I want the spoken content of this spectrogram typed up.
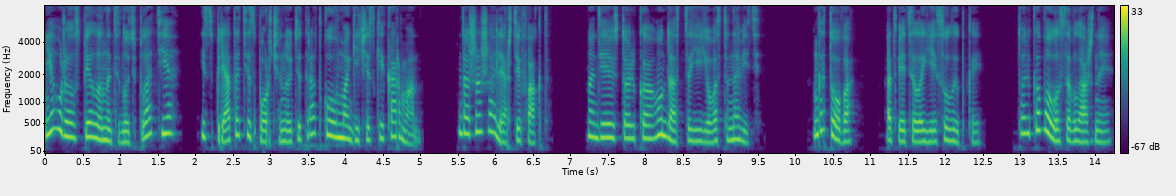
Я уже успела натянуть платье и спрятать испорченную тетрадку в магический карман. Даже жаль артефакт. Надеюсь, только удастся ее восстановить. «Готово», — ответила ей с улыбкой. «Только волосы влажные».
